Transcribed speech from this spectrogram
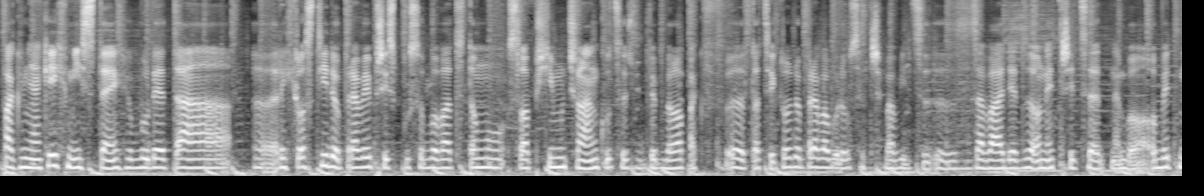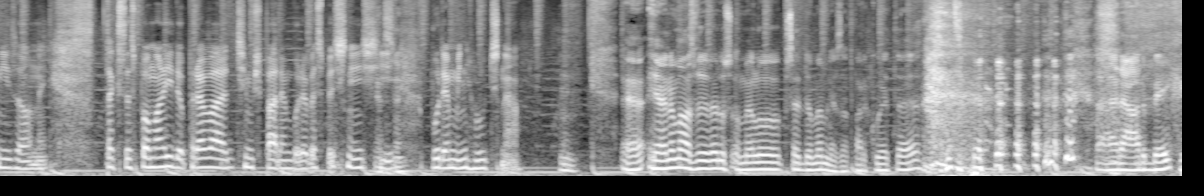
pak v nějakých místech bude ta eh, rychlost dopravy přizpůsobovat tomu slabšímu článku, což by byla pak eh, ta cyklodoprava, budou se třeba víc zavádět zóny 30 nebo obytné zóny, tak se zpomalí doprava, čímž pádem bude bezpečnější, Jasně. bude méně hlučná. Hmm. Já jenom vás vyvedu z omylu, před domem nezaparkujete. Rád bych.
